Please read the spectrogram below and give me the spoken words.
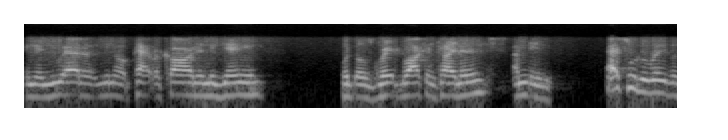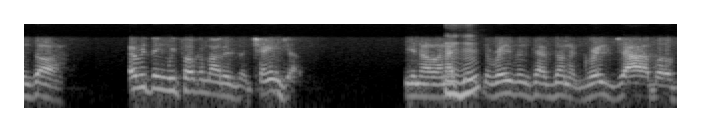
and then you add a you know Pat Ricard in the game with those great blocking tight ends. I mean, that's who the Ravens are. Everything we're talking about is a changeup, you know, and mm-hmm. I think the Ravens have done a great job of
